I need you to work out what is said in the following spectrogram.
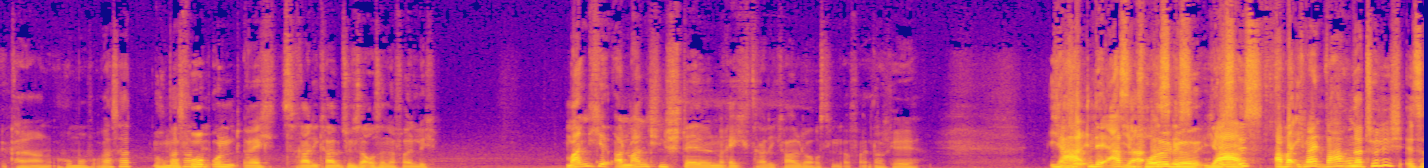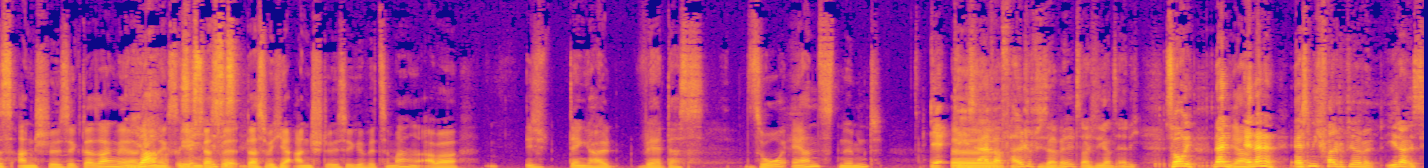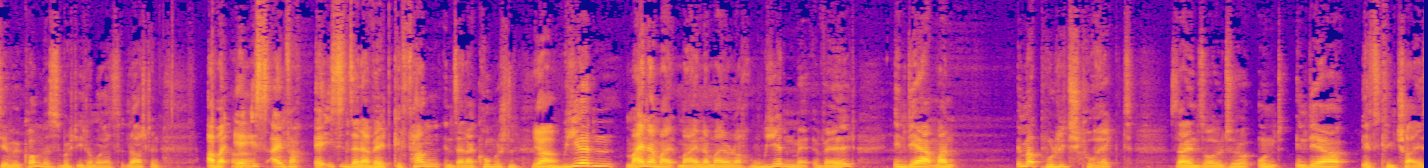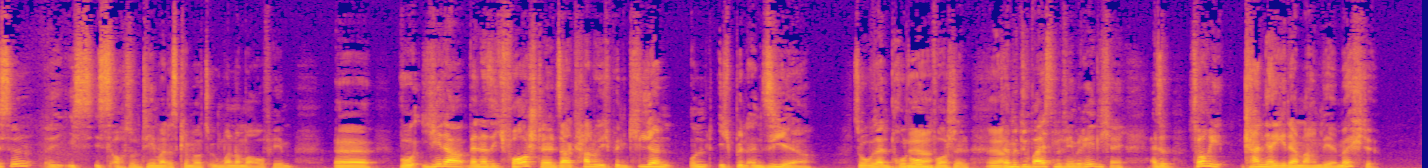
äh, keine Ahnung, Homo was hat was Homophob wir- und rechtsradikal bzw. ausländerfeindlich. Manche, an manchen Stellen rechtsradikal oder ausländerfeindlich. Okay. Ja, Also, in der ersten ja, es Folge, ist- ja. es ist- aber ich meine, warum? Natürlich ist es anstößig, da sagen wir ja, Ja, gar nichts es gegen, ist- dass, es wir, dass wir hier anstößige Witze machen. Aber ich denke halt, wer das so ernst nimmt, Der, der ist Äh, einfach falsch auf dieser Welt, sag ich dir ganz ehrlich. Sorry, nein, Ja. äh, nein, nein, er ist nicht falsch auf dieser Welt. Jeder ist hier willkommen, das möchte ich nochmal ganz klarstellen. Aber er Ah. ist einfach, er ist in seiner Welt gefangen, in seiner komischen, Ja. weirden, meiner, Mei- meiner Meinung nach, weirden Welt, in der man immer politisch korrekt sein sollte und in der, jetzt klingt scheiße, äh, ist, ist auch so ein Thema, das können wir uns irgendwann nochmal aufheben, äh, wo jeder, wenn er sich vorstellt, sagt, hallo, ich bin Kilian und ich bin ein Sieher. So sein Pronomen Ja. vorstellen. Ja. Damit du weißt, mit wem rede ich eigentlich. Also, sorry, kann ja jeder machen, wie er möchte.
